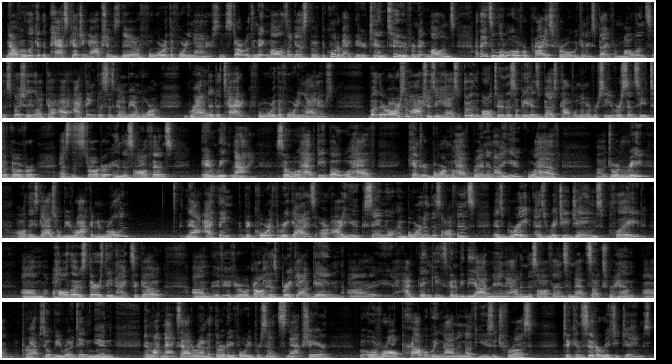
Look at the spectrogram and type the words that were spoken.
Now, if we look at the pass catching options there for the 49ers, so start with Nick Mullens, I guess, the, the quarterback there, 10 2 for Nick Mullens. I think it's a little overpriced for what we can expect from Mullens, especially like uh, I, I think this is going to be a more grounded attack for the 49ers. But there are some options he has to throw the ball to. This will be his best complement of receivers since he took over as the starter in this offense in week nine. So we'll have Deebo, we'll have Kendrick Bourne, we'll have Brandon Aiyuk, we'll have uh, Jordan Reed. All these guys will be rocking and rolling. Now, I think the core three guys are Aiyuk, Samuel, and Bourne in this offense. As great as Richie James played um, all those Thursday nights ago, um, if, if, you'll recall his breakout game, uh, I think he's going to be the odd man out in this offense, and that sucks for him. Uh, perhaps he'll be rotating in and might max out around a 30 or 40% snap share, but overall, probably not enough usage for us to consider Richie James.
